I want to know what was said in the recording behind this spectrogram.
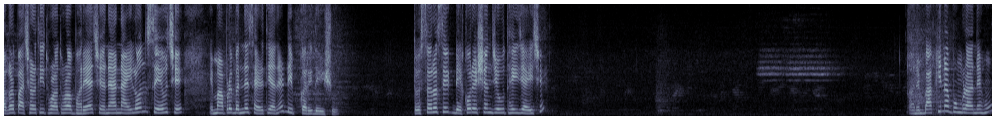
આગળ પાછળથી થોડા થોડા ભર્યા છે અને આ નાયલોન સેવ છે, એમાં આપણે બંને સાઈડથી આને ડીપ કરી દઈશું. તો સરસ એક ડેકોરેશન જેવું થઈ જાય છે. અને બાકીના ભૂંગળાને હું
